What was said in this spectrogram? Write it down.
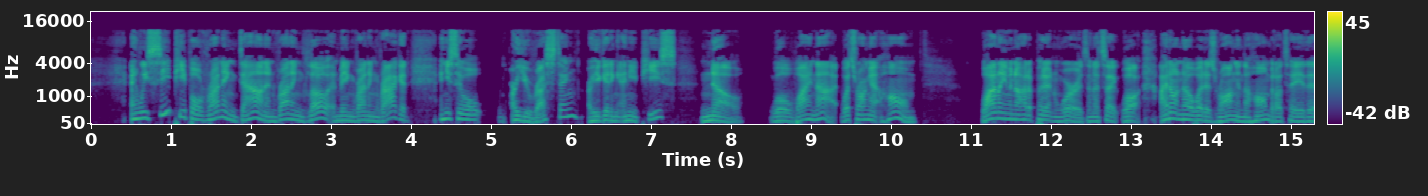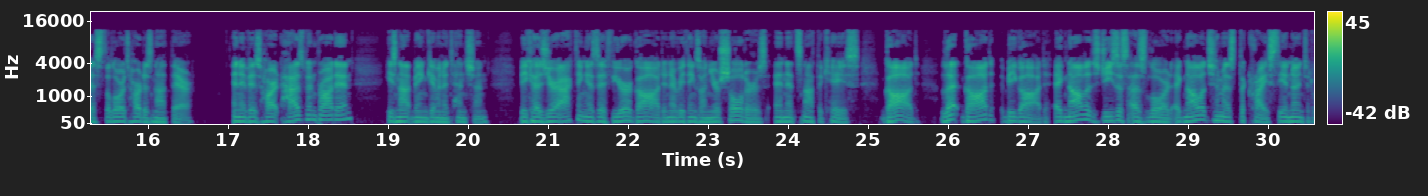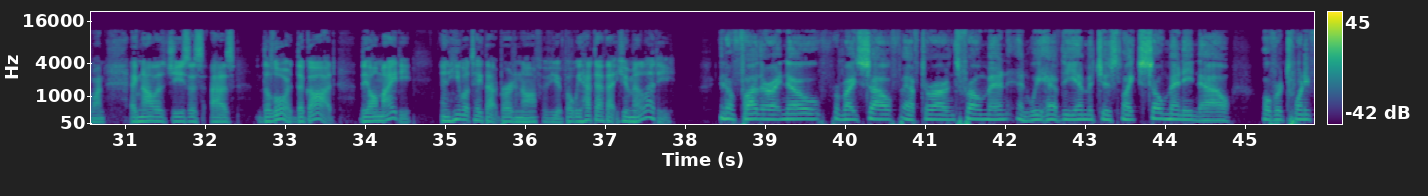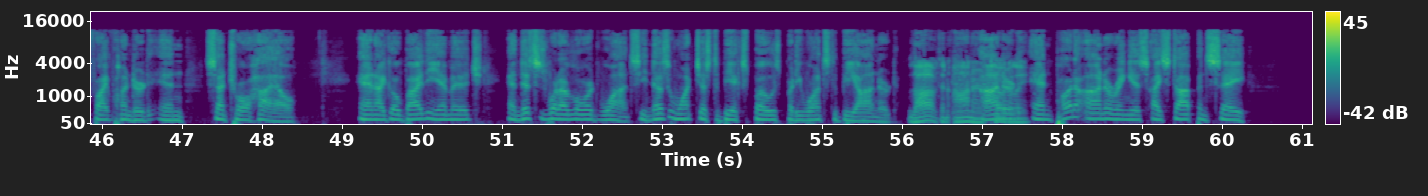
And we see people running down and running low and being running ragged. And you say, well, are you resting? Are you getting any peace? No. Well, why not? What's wrong at home? Well, I don't even know how to put it in words. And it's like, well, I don't know what is wrong in the home, but I'll tell you this the Lord's heart is not there. And if his heart has been brought in, he's not being given attention because you're acting as if you're God and everything's on your shoulders, and it's not the case. God, let God be God. Acknowledge Jesus as Lord. Acknowledge him as the Christ, the anointed one. Acknowledge Jesus as the Lord, the God, the Almighty, and he will take that burden off of you. But we have to have that humility. You know, Father, I know for myself after our enthronement, and we have the images like so many now, over 2,500 in Central Ohio. And I go by the image, And this is what our Lord wants. He doesn't want just to be exposed, but he wants to be honored. Loved and honored, honored. totally. And part of honoring is I stop and say,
